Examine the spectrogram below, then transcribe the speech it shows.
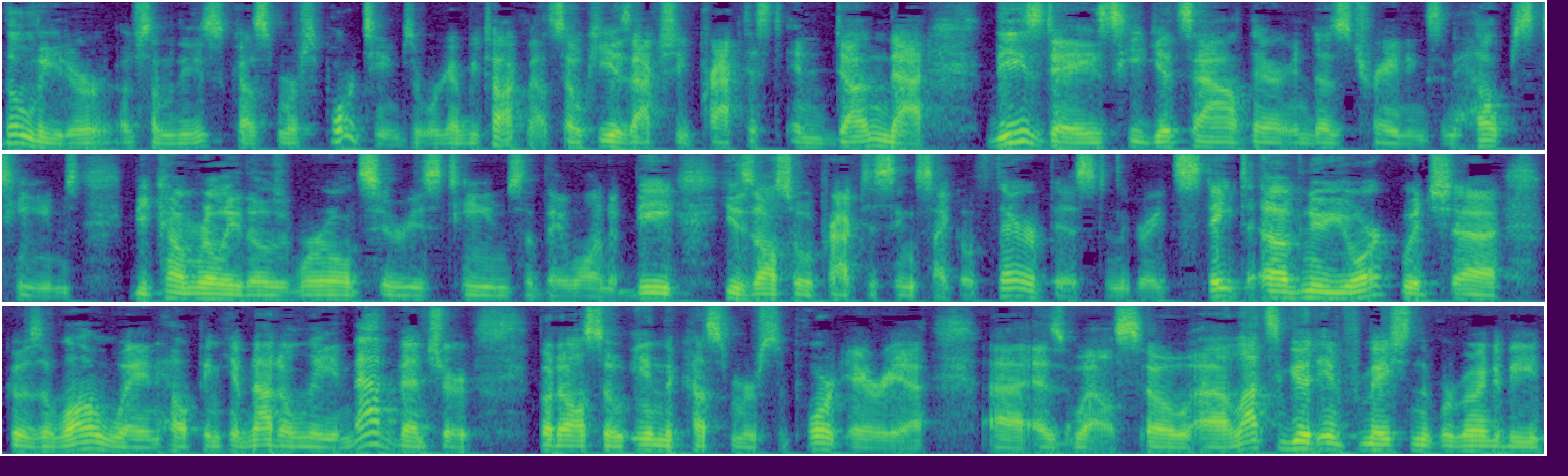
the leader of some of these customer support teams that we're going to be talking about. So he has actually practiced and done that. These days, he gets out there and does trainings and helps teams become really those World Series teams that they want to be. He's also a practicing psychotherapist in the great state of New York, which uh, goes a long way in helping him not only in that venture, but also in the customer support area uh, as well. So uh, lots of good information that we're going to be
